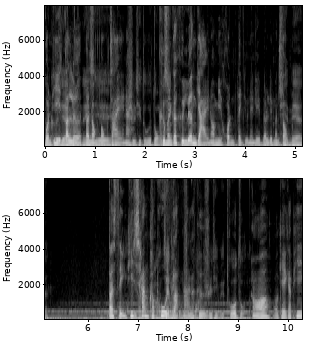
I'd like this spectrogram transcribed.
คนที่ตะเลิดตะหนกตกใจนะ คือมันก็คือเรื่องใหญ่เนาะมีคนติดอยู่ในลิฟต์แล้วลิฟต์มันตก แต่สิ่งที่ช่างเขาพูดกลับมาก็คือ อ๋อ โอเคครับพี่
